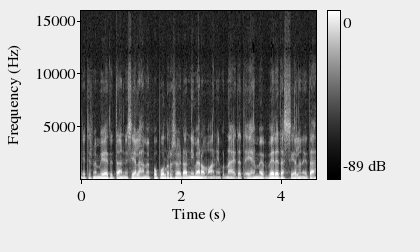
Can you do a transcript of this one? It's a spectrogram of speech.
Et jos me mietitään, niin siellähän me popularisoidaan nimenomaan niin kuin näitä, että eihän me vedetä siellä niitä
